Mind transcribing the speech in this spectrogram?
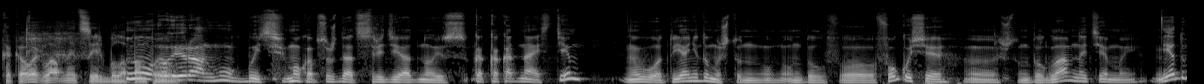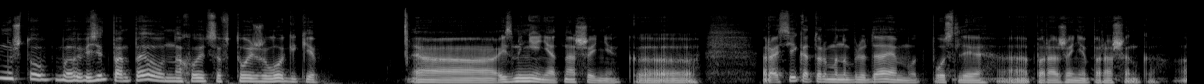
какова главная цель была Помпео? Ну, Иран мог быть, мог обсуждаться среди одной из, как, как одна из тем, вот. Я не думаю, что он, он был в фокусе, э, что он был главной темой. Я думаю, что э, визит Помпео находится в той же логике изменения отношения к России, которую мы наблюдаем вот после э, поражения Порошенко э,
